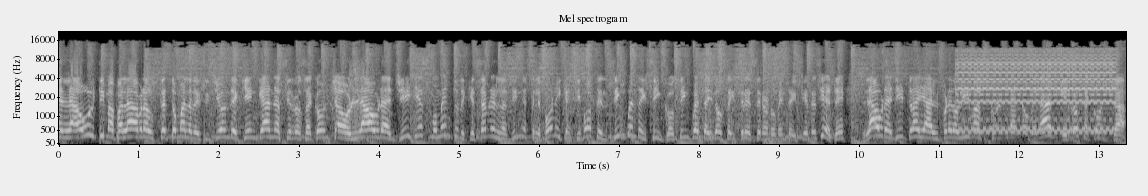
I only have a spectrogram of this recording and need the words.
tiene la última palabra, usted toma la decisión de quién gana, si Rosa Concha o Laura G. Y es momento de que se abran las líneas telefónicas y voten 55 52 630 977. Laura G trae a Alfredo Olivas con la novedad y Rosa Concha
